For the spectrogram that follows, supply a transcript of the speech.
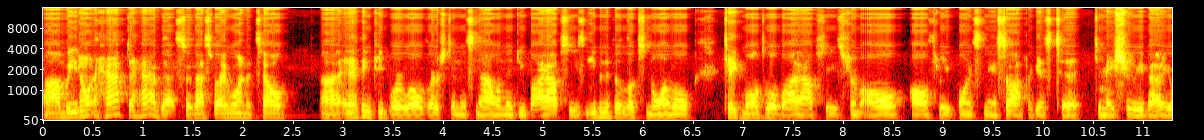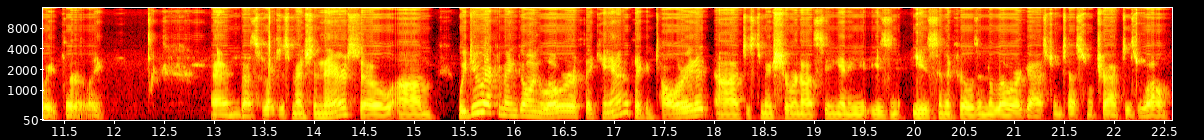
um, but you don't have to have that. So that's why I want to tell, uh, and I think people are well versed in this now when they do biopsies. Even if it looks normal, take multiple biopsies from all, all three points in the esophagus to, to make sure we evaluate thoroughly. And that's what I just mentioned there. So um, we do recommend going lower if they can, if they can tolerate it, uh, just to make sure we're not seeing any eosinophils in the lower gastrointestinal tract as well.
